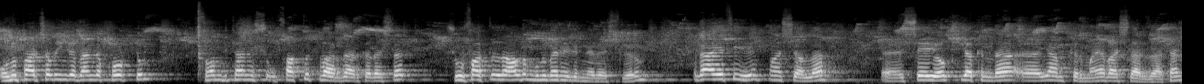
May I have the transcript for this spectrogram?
onu parçalayınca ben de korktum. Son bir tane şu ufaklık vardı arkadaşlar. Şu ufaklığı da aldım bunu ben elimle besliyorum. Gayet iyi maşallah. Ee, şey yok yakında e, yem kırmaya başlar zaten.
